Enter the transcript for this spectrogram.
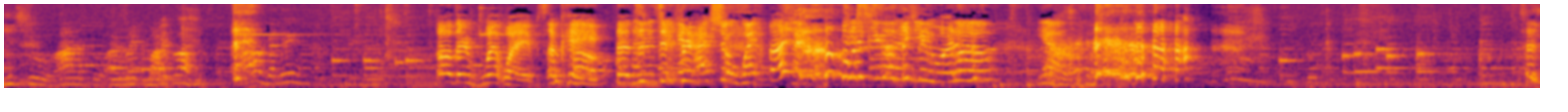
Tissue. Ah, to, ah, wet wipe. Galing. Oh, they're wet wipes. Okay, Oh, that's a it's like an different. actual wet. I know, it's tissue something that they you- well, yeah. That-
